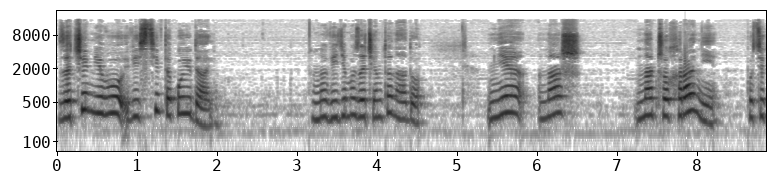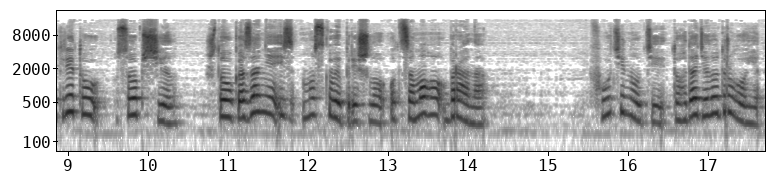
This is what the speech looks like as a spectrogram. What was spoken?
Зачем его вести в такую даль? Ну, видимо, зачем-то надо. Мне наш начохрани по секрету сообщил, что указание из Москвы пришло от самого Брана. Фу-тянути, тогда дело другое.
